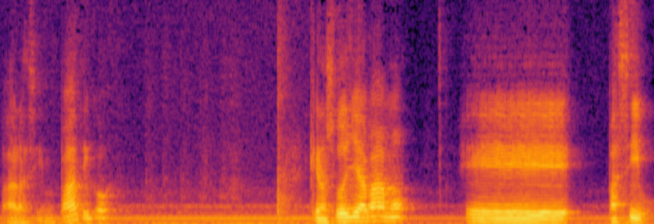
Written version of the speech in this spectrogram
parasimpático, que nosotros llamamos eh, pasivo.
